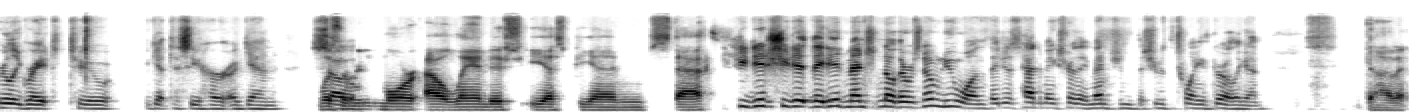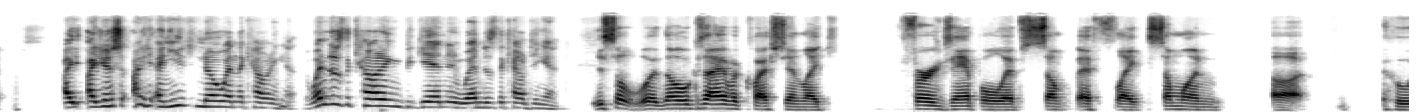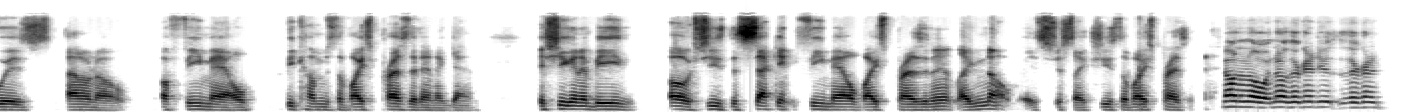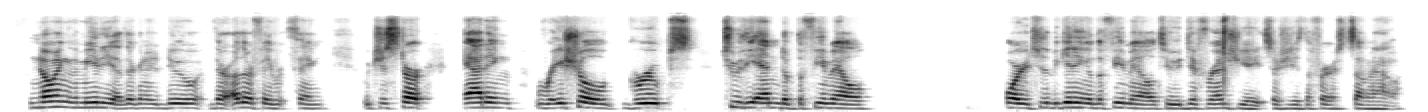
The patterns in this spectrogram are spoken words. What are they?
really great to get to see her again. Was so, there any more outlandish ESPN stats? She did. She did. They did mention. No, there was no new ones. They just had to make sure they mentioned that she was the twentieth girl again. Got it. I. I just. I. I need to know when the counting ends. When does the counting begin and when does the counting end? So no, because I have a question. Like, for example, if some if like someone uh who is I don't know a female becomes the vice president again, is she gonna be? Oh, she's the second female vice president. Like, no, it's just like she's the vice president. No, no, no, no. They're gonna do. They're gonna, knowing the media, they're gonna do their other favorite thing, which is start adding racial groups to the end of the female, or to the beginning of the female to differentiate. So she's the first somehow.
